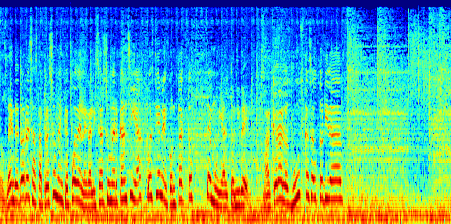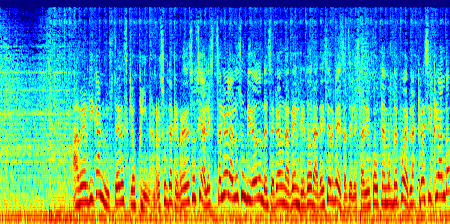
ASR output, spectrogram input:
Los vendedores hasta presumen que pueden legalizar su mercancía, pues tienen contactos de muy alto nivel. ¿A qué hora los buscas, autoridad? A ver, díganme ustedes qué opinan. Resulta que en redes sociales salió a la luz un video donde se ve a una vendedora de cervezas del Estadio Cuauhtémoc de Puebla reciclando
